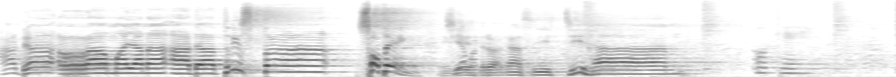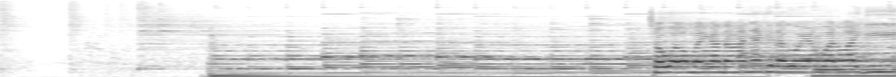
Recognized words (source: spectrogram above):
Ada Ramayana, ada Trista Soteng. Siapa? Terima kasih Jihan. Oke. Coba lambaikan tangannya kita goyang bareng lagi.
